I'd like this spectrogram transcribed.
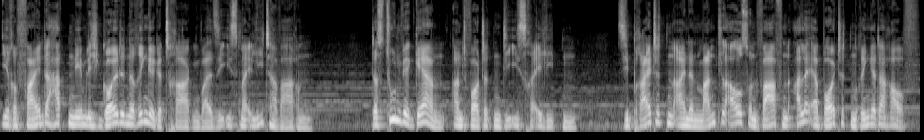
Ihre Feinde hatten nämlich goldene Ringe getragen, weil sie Ismaeliter waren. Das tun wir gern, antworteten die Israeliten. Sie breiteten einen Mantel aus und warfen alle erbeuteten Ringe darauf.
